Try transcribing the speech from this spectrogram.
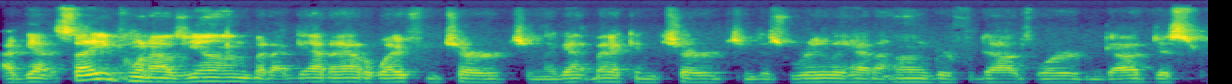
I got saved when I was young, but I got out away from church, and I got back in church, and just really had a hunger for God's word, and God just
